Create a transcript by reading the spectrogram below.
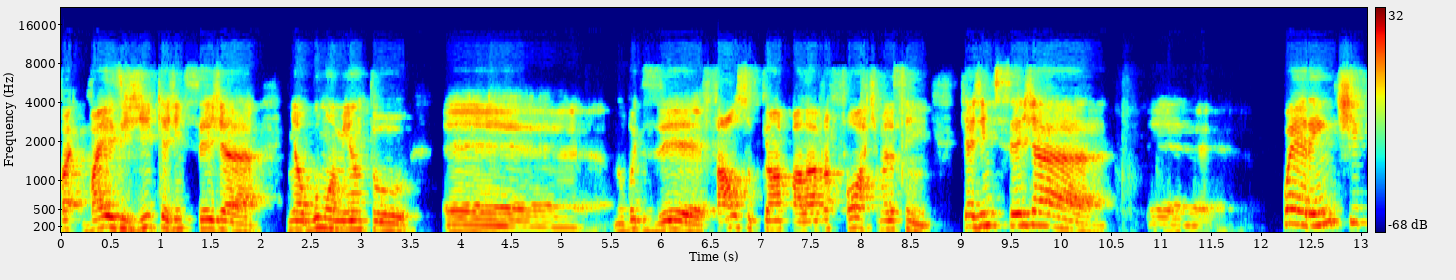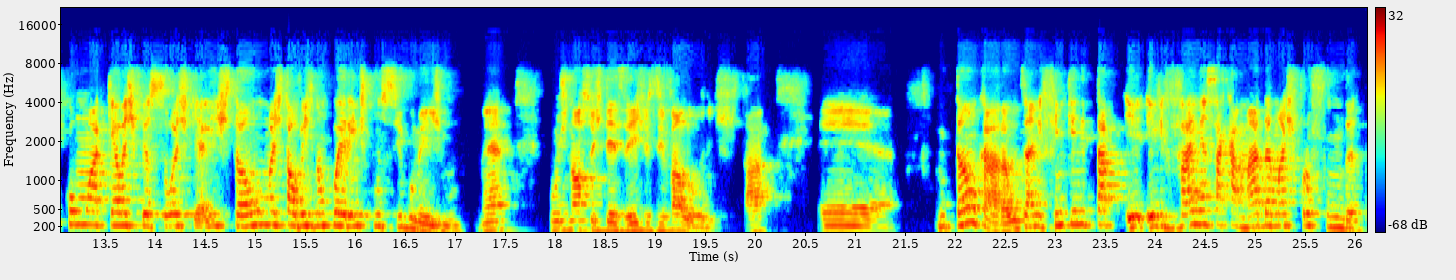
vai, vai exigir que a gente seja em algum momento, é, não vou dizer falso, porque é uma palavra forte, mas assim, que a gente seja é, coerente com aquelas pessoas que ali estão, mas talvez não coerente consigo mesmo, né? Com os nossos desejos e valores, tá? É, então, cara, o design thinking ele, tá, ele vai nessa camada mais profunda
